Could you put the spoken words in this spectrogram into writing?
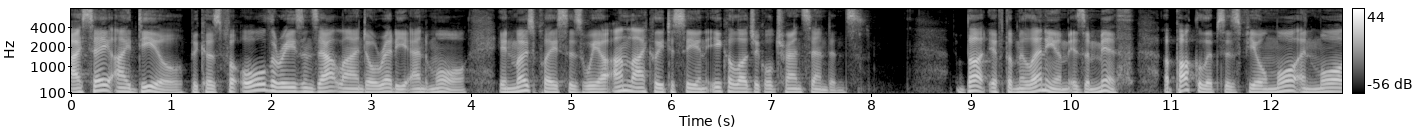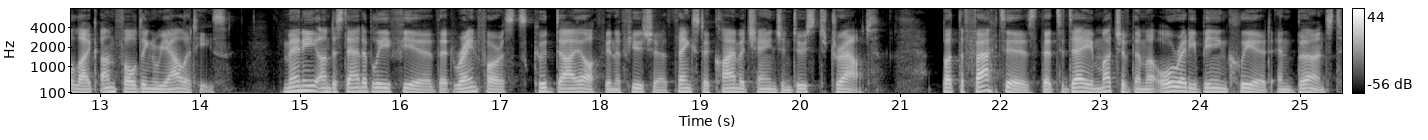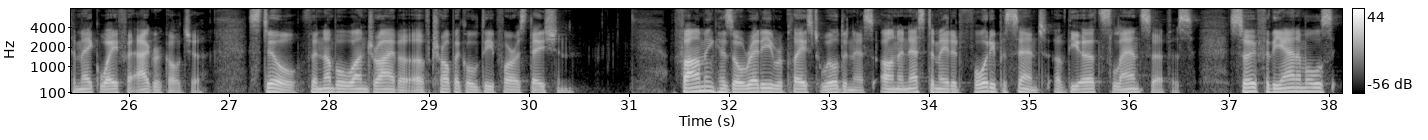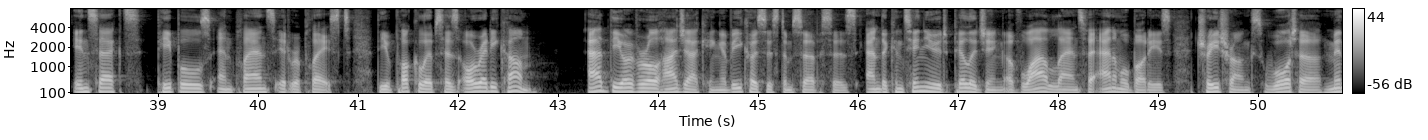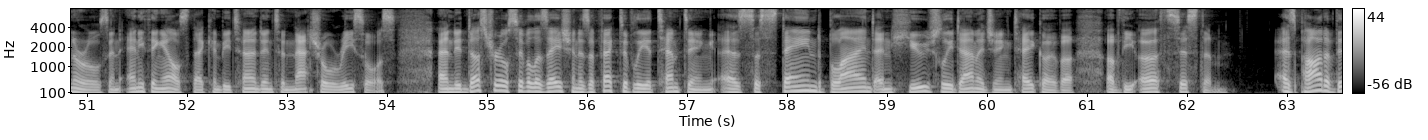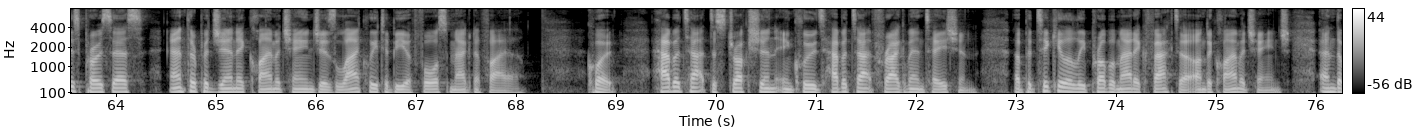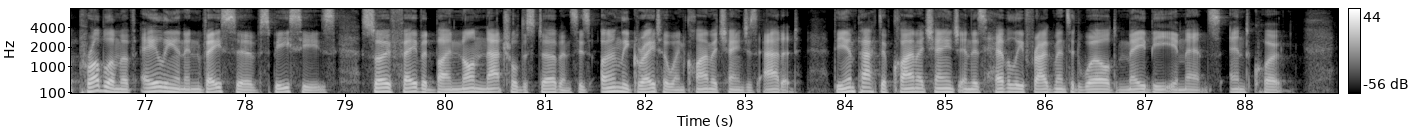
I say ideal because, for all the reasons outlined already and more, in most places we are unlikely to see an ecological transcendence. But if the millennium is a myth, apocalypses feel more and more like unfolding realities. Many understandably fear that rainforests could die off in the future thanks to climate change induced drought. But the fact is that today much of them are already being cleared and burnt to make way for agriculture, still the number one driver of tropical deforestation. Farming has already replaced wilderness on an estimated 40% of the Earth's land surface. So, for the animals, insects, peoples, and plants it replaced, the apocalypse has already come. Add the overall hijacking of ecosystem services and the continued pillaging of wildlands for animal bodies, tree trunks, water, minerals, and anything else that can be turned into natural resource, and industrial civilization is effectively attempting a sustained, blind, and hugely damaging takeover of the Earth system. As part of this process, anthropogenic climate change is likely to be a force magnifier. Quote, Habitat destruction includes habitat fragmentation, a particularly problematic factor under climate change, and the problem of alien invasive species, so favored by non natural disturbance, is only greater when climate change is added. The impact of climate change in this heavily fragmented world may be immense. End quote.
